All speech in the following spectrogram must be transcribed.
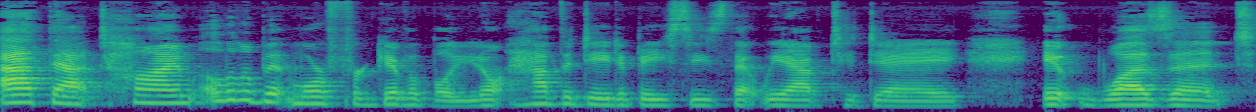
at that time a little bit more forgivable you don't have the databases that we have today it wasn't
